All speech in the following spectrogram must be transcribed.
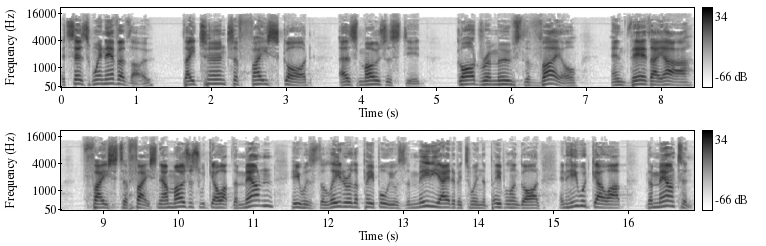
It says, "Whenever though they turn to face God as Moses did, God removes the veil, and there they are face to face. Now, Moses would go up the mountain. He was the leader of the people, he was the mediator between the people and God, and he would go up the mountain.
